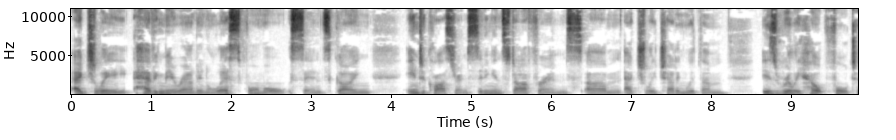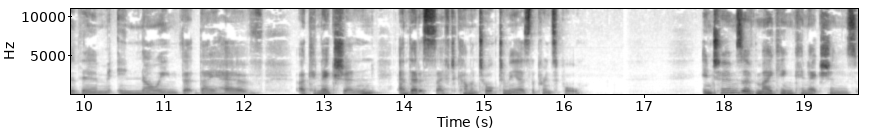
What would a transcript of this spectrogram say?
actually having me around in a less formal sense, going into classrooms, sitting in staff rooms, um, actually chatting with them, is really helpful to them in knowing that they have a connection and that it's safe to come and talk to me as the principal. In terms of making connections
